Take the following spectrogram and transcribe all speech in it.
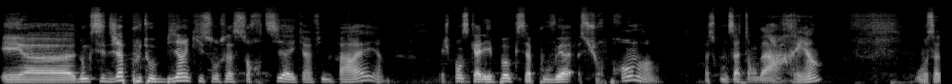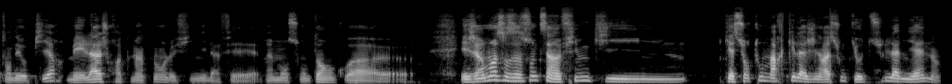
Et euh, donc c'est déjà plutôt bien qu'ils sont sortis avec un film pareil. Et je pense qu'à l'époque ça pouvait surprendre parce qu'on ne s'attendait à rien ou on s'attendait au pire. Mais là, je crois que maintenant le film il a fait vraiment son temps quoi. euh. Et j'ai vraiment la sensation que c'est un film qui qui a surtout marqué la génération qui est au-dessus de la mienne.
